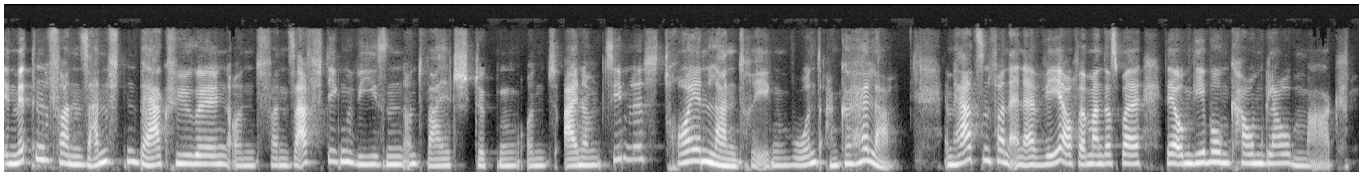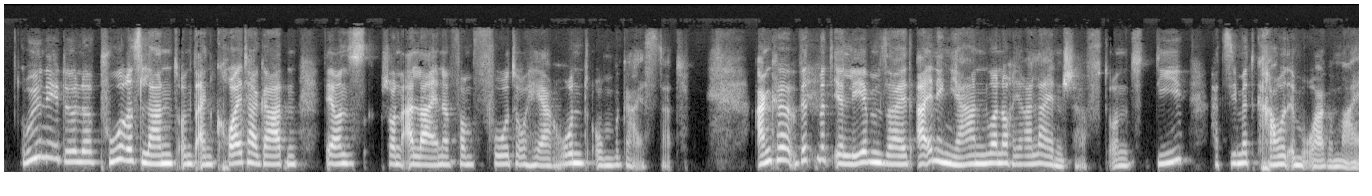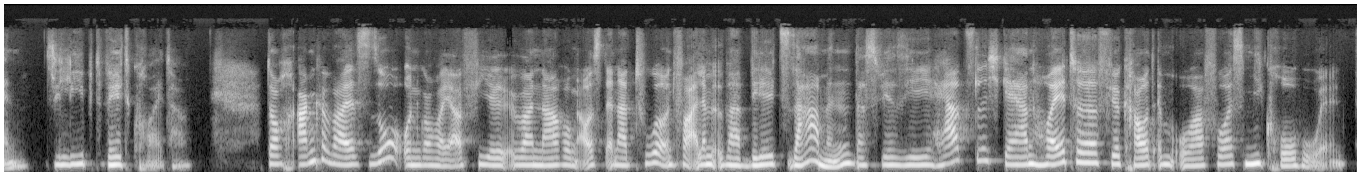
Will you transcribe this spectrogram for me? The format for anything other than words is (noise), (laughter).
Inmitten von sanften Berghügeln und von saftigen Wiesen und Waldstücken und einem ziemlich treuen Landregen wohnt Anke Höller. Im Herzen von NRW, auch wenn man das bei der Umgebung kaum glauben mag. Grüne Idylle, pures Land und ein Kräutergarten, der uns schon alleine vom Foto her rundum begeistert. Anke widmet ihr Leben seit einigen Jahren nur noch ihrer Leidenschaft und die hat sie mit Kraut im Ohr gemein. Sie liebt Wildkräuter. Doch Anke weiß so ungeheuer viel über Nahrung aus der Natur und vor allem über Wildsamen, dass wir sie herzlich gern heute für Kraut im Ohr vors Mikro holen.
